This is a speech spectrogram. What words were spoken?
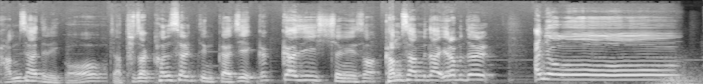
감사드리고 자, 투자 컨설팅까지 끝까지 시청해서 감사합니다. 여러분들 안녕.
